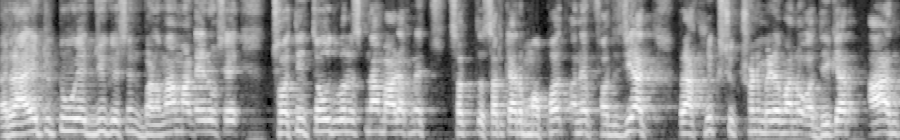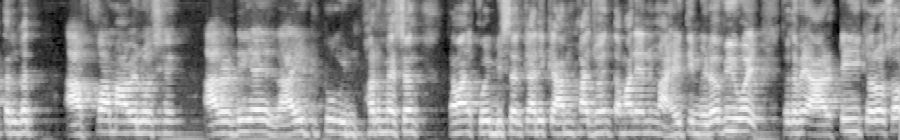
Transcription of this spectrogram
રાઇટ ટુ એજ્યુકેશન ભણવા માટેનું છે. છ થી ચૌદ વર્ષના બાળકને સરકાર મફત અને ફરજિયાત પ્રાથમિક શિક્ષણ મેળવવાનો અધિકાર આ અંતર્ગત આપવામાં આવેલો છે. આરટીઆઈ રાઇટ ટુ ઇન્ફોર્મેશન તમારે કોઈ બી સરકારી કામકાજ હોય તમારે એની માહિતી મેળવવી હોય, તો તમે આરટીઈ કરો છો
